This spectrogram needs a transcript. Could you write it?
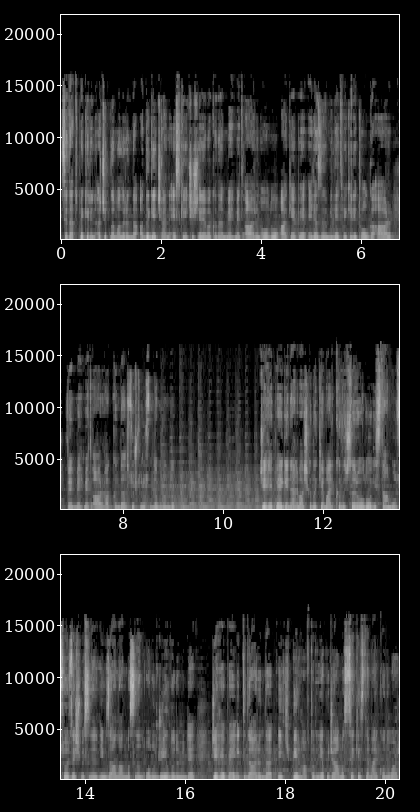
Sedat Peker'in açıklamalarında adı geçen eski İçişleri Bakanı Mehmet Ağar'ın oğlu AKP Elazığ Milletvekili Tolga Ağar ve Mehmet Ağar hakkında suç duyurusunda bulundu. CHP Genel Başkanı Kemal Kılıçdaroğlu İstanbul Sözleşmesi'nin imzalanmasının 10. yıl dönümünde CHP iktidarında ilk bir haftada yapacağımız 8 temel konu var.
